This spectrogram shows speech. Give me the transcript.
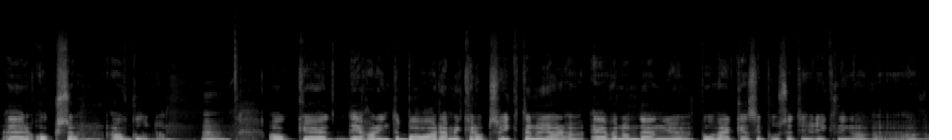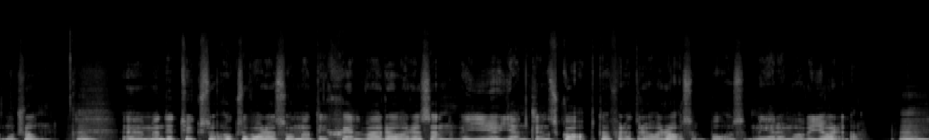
är också av godo. Mm. Och eh, det har inte bara med kroppsvikten att göra, även om den ju påverkas i positiv riktning av, av motion. Mm. Eh, men det tycks också vara som att det är själva rörelsen. Vi är ju egentligen skapta för att röra oss på oss mer än vad vi gör idag. Mm.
